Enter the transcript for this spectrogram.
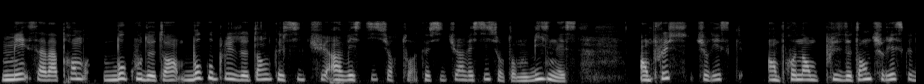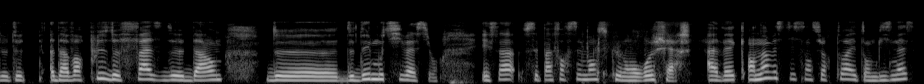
Mais ça va prendre beaucoup de temps, beaucoup plus de temps que si tu investis sur toi, que si tu investis sur ton business. En plus, tu risques en prenant plus de temps, tu risques d'avoir plus de phases de down, de, démotivation. Et ça, c'est pas forcément ce que l'on recherche. Avec, en investissant sur toi et ton business,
